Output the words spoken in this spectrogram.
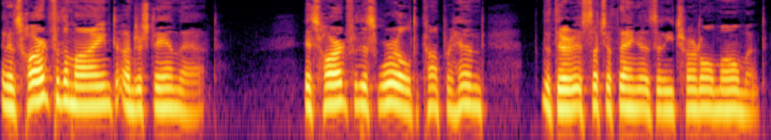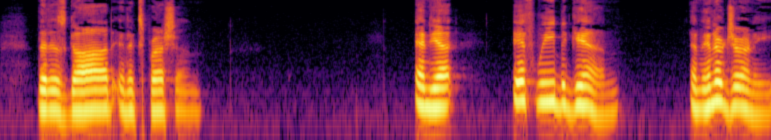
And it's hard for the mind to understand that. It's hard for this world to comprehend that there is such a thing as an eternal moment that is God in expression. And yet, if we begin an inner journey,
